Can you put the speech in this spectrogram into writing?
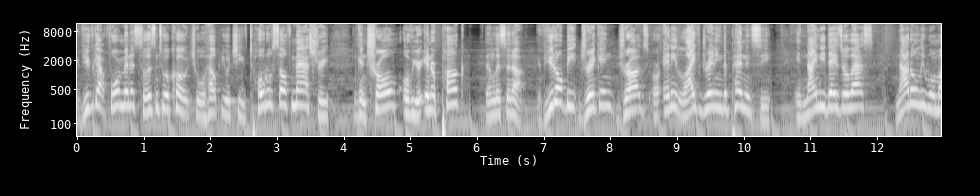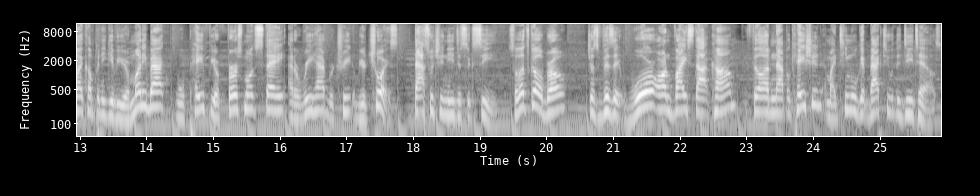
If you've got four minutes to listen to a coach who will help you achieve total self mastery and control over your inner punk, then listen up. If you don't beat drinking, drugs, or any life draining dependency in 90 days or less, Not only will my company give you your money back, we'll pay for your first month's stay at a rehab retreat of your choice. That's what you need to succeed. So let's go, bro. Just visit waronvice.com, fill out an application, and my team will get back to you with the details.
